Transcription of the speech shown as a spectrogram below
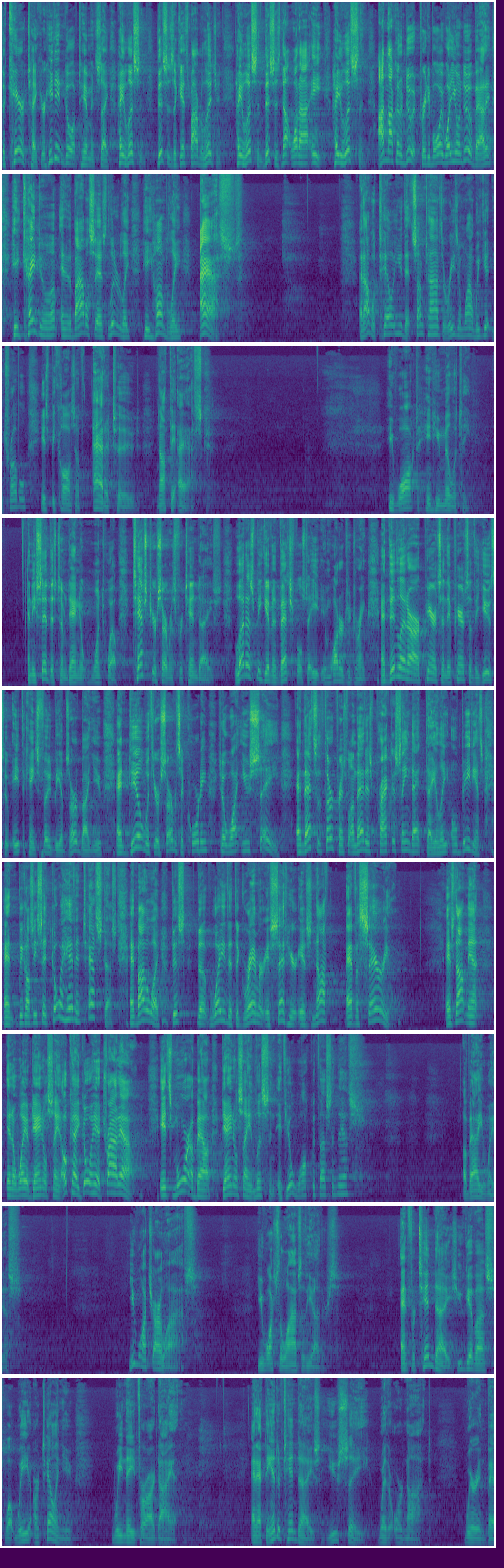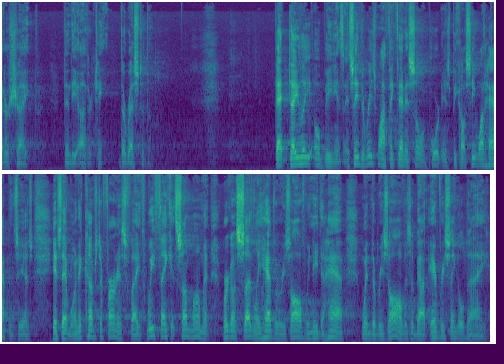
the caretaker, he didn't go up to him and say, Hey, listen, this is against my religion. Hey, listen, this is not what I eat. Hey, listen, I'm not going to do it, pretty boy. What are you going to do about it? He came to him, and the Bible says literally, he humbly asked. And I will tell you that sometimes the reason why we get in trouble is because of attitude, not the ask. He walked in humility. And he said this to him, Daniel 1:12. Test your servants for 10 days. Let us be given vegetables to eat and water to drink. And then let our appearance and the appearance of the youths who eat the king's food be observed by you, and deal with your servants according to what you see. And that's the third principle, and that is practicing that daily obedience. And because he said, go ahead and test us. And by the way, this the way that the grammar is set here is not adversarial. It's not meant in a way of Daniel saying, okay, go ahead, try it out. It's more about Daniel saying, listen, if you'll walk with us in this, evaluate us. You watch our lives, you watch the lives of the others. And for 10 days, you give us what we are telling you we need for our diet. And at the end of 10 days, you see whether or not we're in better shape than the other team, the rest of them. That daily obedience. And see, the reason why I think that is so important is because, see, what happens is, is that when it comes to furnace faith, we think at some moment we're going to suddenly have the resolve we need to have when the resolve is about every single day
